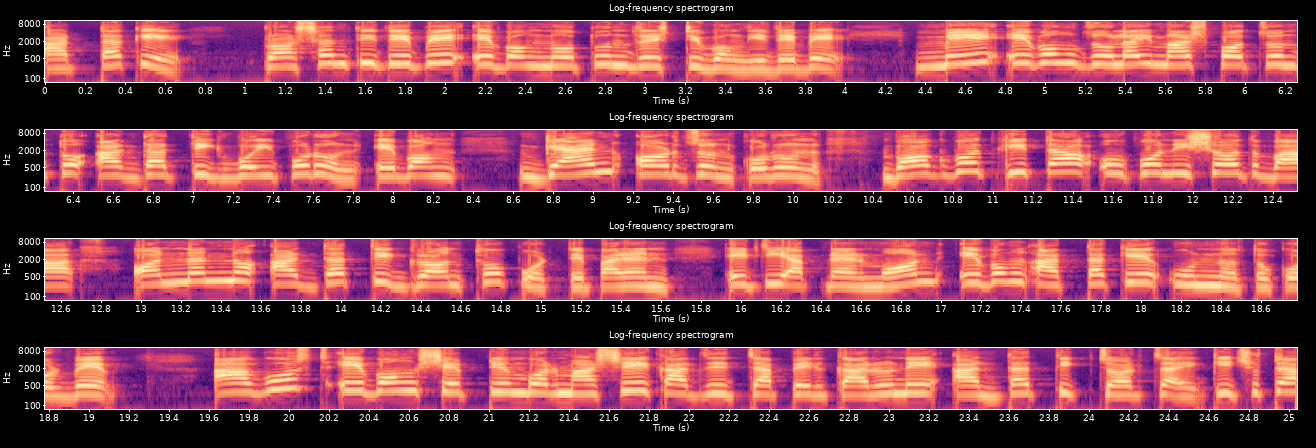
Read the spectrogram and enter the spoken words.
আত্মাকে প্রশান্তি দেবে এবং নতুন দৃষ্টিভঙ্গি দেবে। মে এবং জুলাই মাস পর্যন্ত আধ্যাত্মিক বই পড়ুন এবং জ্ঞান অর্জন করুন। ভগবদ গীতা, উপনিষদ বা অন্যান্য আধ্যাত্মিক গ্রন্থ পড়তে পারেন। এটি আপনার মন এবং আত্মাকে উন্নত করবে। আগস্ট এবং সেপ্টেম্বর মাসে কাজের চাপের কারণে আধ্যাত্মিক চর্চায় কিছুটা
